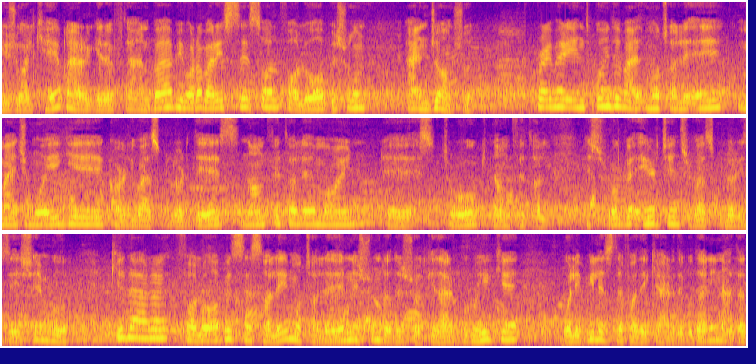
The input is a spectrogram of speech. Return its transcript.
usual care قرار گرفتن و بیمارا برای سه سال follow-up شون انجام شد. primary end point مطالعه مجموعه cardiovascular death non-fatal MI stroke non-fatal stroke و urgent revascularization بود که در follow-up سه ساله مطالعه نشون داده شد که در گروهی که polypill استفاده کرده بودن این عدد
